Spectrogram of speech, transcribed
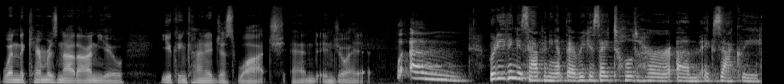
when the camera's not on you, you can kind of just watch and enjoy it. Well, um, what do you think is happening up there? Because I told her um, exactly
